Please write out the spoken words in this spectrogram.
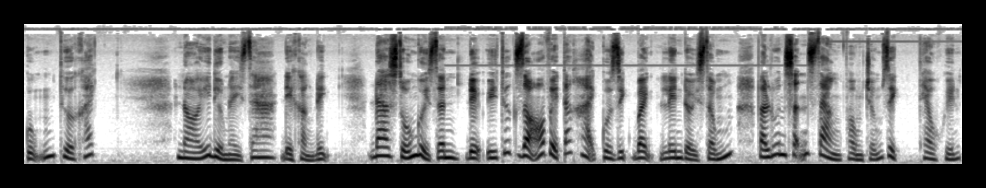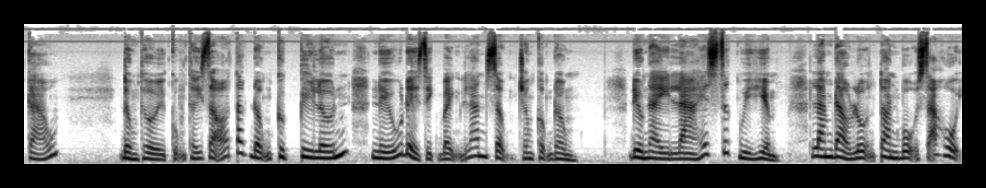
cũng thưa khách. Nói điều này ra để khẳng định, đa số người dân đều ý thức rõ về tác hại của dịch bệnh lên đời sống và luôn sẵn sàng phòng chống dịch theo khuyến cáo. Đồng thời cũng thấy rõ tác động cực kỳ lớn nếu để dịch bệnh lan rộng trong cộng đồng. Điều này là hết sức nguy hiểm, làm đảo lộn toàn bộ xã hội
